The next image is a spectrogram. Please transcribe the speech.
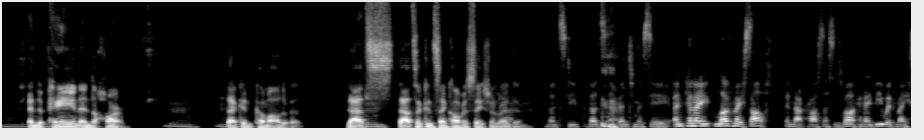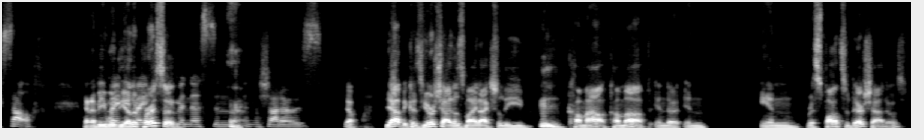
mm. and the pain and the harm mm. that can come out of it that's mm. that's a consent conversation yeah. right there that's deep that's deep intimacy and can i love myself in that process as well can i be with myself can I be with my, the other person? Humanness and, and the shadows. Yeah, yeah, because your shadows might actually come out, come up in the in in response to their shadows.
